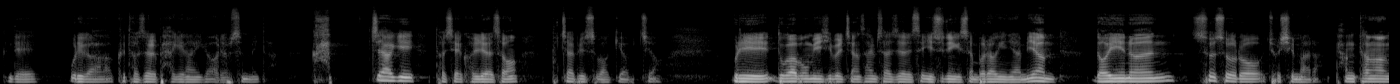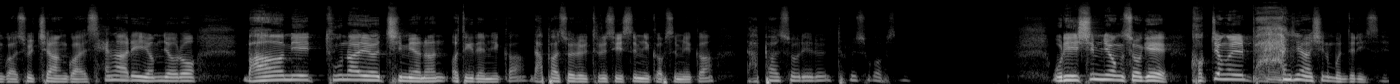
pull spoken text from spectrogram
근데 우리가 그 덫을 발견하기가 어렵습니다. 갑자기 덫에 걸려서 붙잡힐 수밖에 없죠. 우리 누가복음 21장 34절에서 예수님께서 뭐라고 했냐면 너희는 스스로 조심하라. 방탕함과 술 취함과 생활의 염려로 마음이 둔하여지면은 어떻게 됩니까? 나팔 소리를 들을 수 있습니까? 없습니까? 나팔 소리를 들을 수가 없어요. 우리 심령 속에 걱정을 많이 하시는 분들이 있어요.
